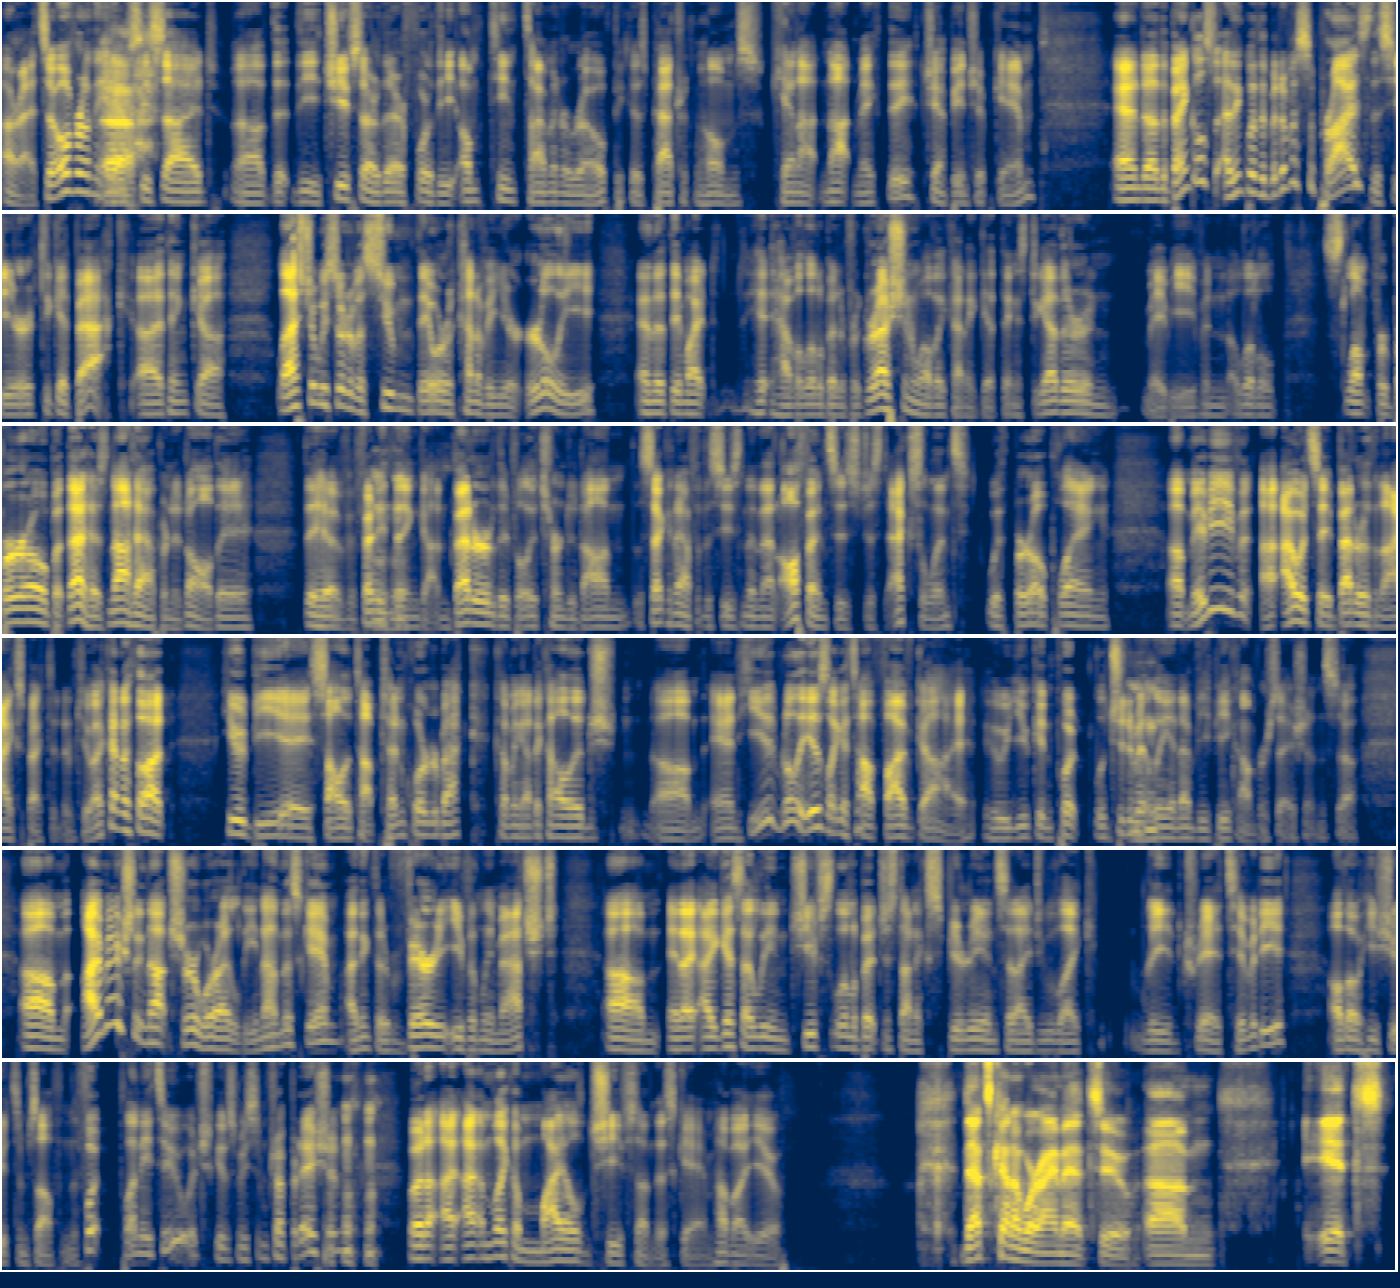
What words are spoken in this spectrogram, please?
All right. So over on the Ugh. AFC side, uh, the, the Chiefs are there for the umpteenth time in a row because Patrick Mahomes cannot not make the championship game. And uh, the Bengals, I think, with a bit of a surprise this year to get back. Uh, I think uh, last year we sort of assumed they were kind of a year early and that they might hit, have a little bit of regression while they kind of get things together and maybe even a little slump for Burrow. But that has not happened at all. They they have, if anything, mm-hmm. gotten better. They've really turned it on the second half of the season, and that offense is just excellent with Burrow playing. Uh, maybe even I would say better than I expected him to. I kind of thought he would be a solid top 10 quarterback coming out of college. Um, and he really is like a top five guy who you can put legitimately mm-hmm. in MVP conversations. So um, I'm actually not sure where I lean on this game. I think they're very evenly matched. Um, and I, I, guess I lean Chiefs a little bit just on experience, and I do like Reid creativity, although he shoots himself in the foot plenty too, which gives me some trepidation. but I, I'm like a mild Chiefs on this game. How about you? That's kind of where I'm at too. Um, it's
